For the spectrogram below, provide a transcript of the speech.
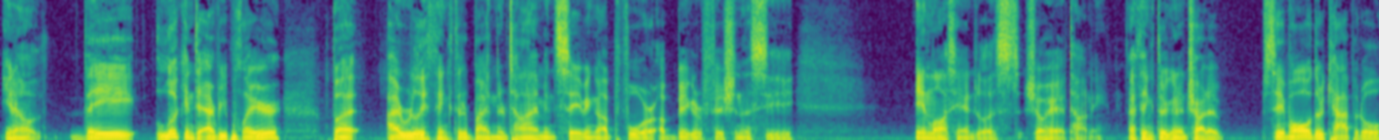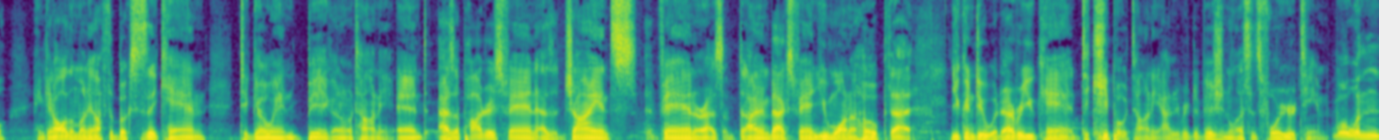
you know they look into every player, but I really think they're biding their time and saving up for a bigger fish in the sea in Los Angeles, Shohei Ohtani. I think they're going to try to save all their capital and get all the money off the books as they can to go in big on Ohtani. And as a Padres fan, as a Giants fan, or as a Diamondbacks fan, you want to hope that you can do whatever you can to keep Ohtani out of your division unless it's for your team. Well, when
